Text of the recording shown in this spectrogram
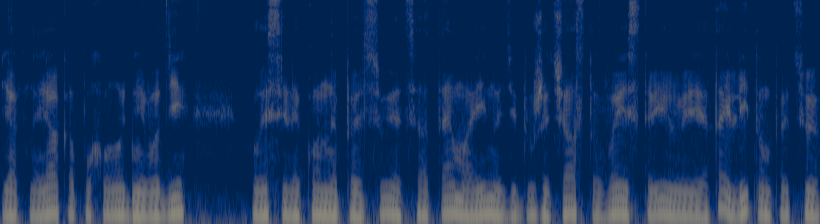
як не як, а по холодній воді, коли силікон не працює, ця тема іноді дуже часто вистрілює, та й літом працює.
